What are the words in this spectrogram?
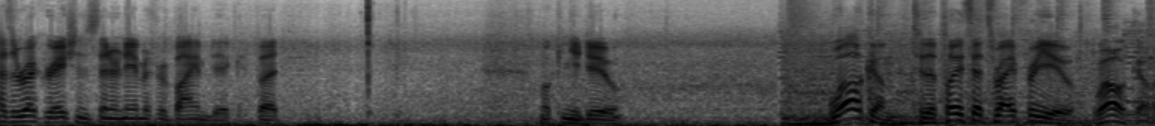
has a recreation center named for Beimdiek, but what can you do? Welcome to the place that's right for you. Welcome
